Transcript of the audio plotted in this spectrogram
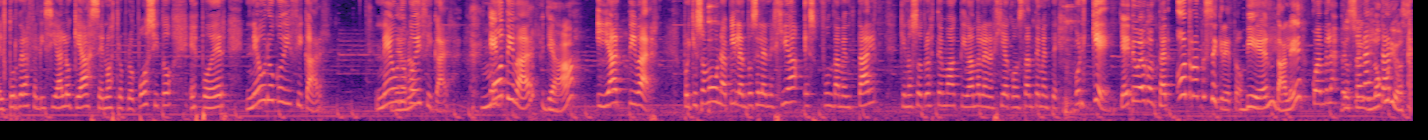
El Tour de la Felicidad lo que hace, nuestro propósito es poder neurocodificar, neurocodificar, motivar Ya. y activar. Porque somos una pila, entonces la energía es fundamental que nosotros estemos activando la energía constantemente. ¿Por qué? Y ahí te voy a contar otro secreto. Bien, dale. Cuando las Yo soy personas lo están- curiosa.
